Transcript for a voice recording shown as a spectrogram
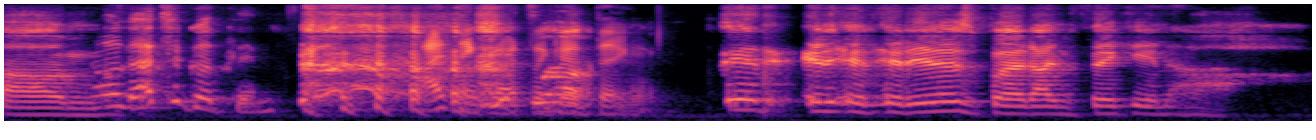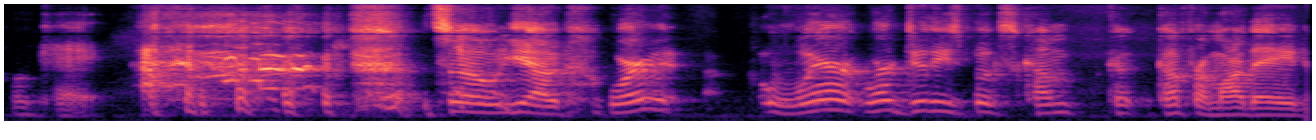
Um, oh, that's a good thing. I think that's well, a good thing. It, it, it, it is, but I'm thinking, oh, okay. so yeah, where where where do these books come come from? Are they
